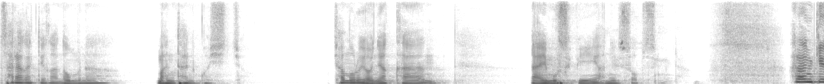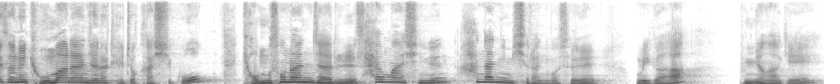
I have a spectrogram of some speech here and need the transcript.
살아갈 때가 너무나 많다는 것이죠. 참으로 연약한 나의 모습이 아닐 수 없습니다. 하나님께서는 교만한 자를 대적하시고 겸손한 자를 사용하시는 하나님이시라는 것을 우리가 분명하게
